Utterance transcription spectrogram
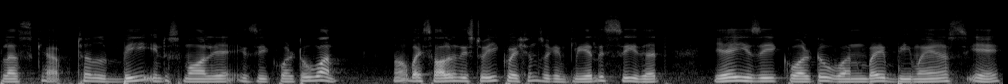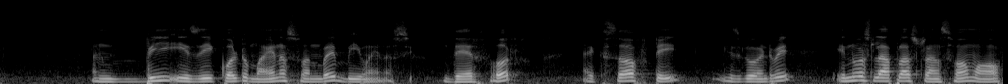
plus capital B into small a is equal to 1. Now by solving these two equations we can clearly see that a is equal to 1 by b minus a and b is equal to minus 1 by b minus c. Therefore x of t is going to be inverse Laplace transform of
